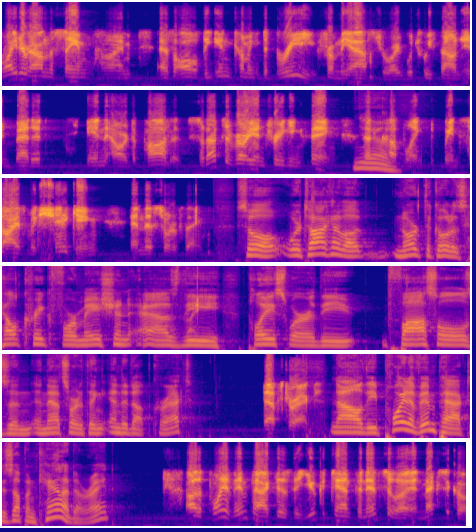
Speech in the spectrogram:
right around the same time as all of the incoming debris from the asteroid, which we found embedded in our deposits. So that's a very intriguing thing, yeah. that coupling between seismic shaking and this sort of thing. So we're talking about North Dakota's Hell Creek Formation as the right. place where the fossils and, and that sort of thing ended up, correct? That's correct. Now, the point of impact is up in Canada, right? Uh, the point of impact is the Yucatan Peninsula in Mexico.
